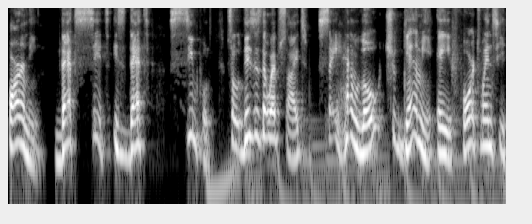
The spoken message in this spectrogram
farming. That's it. Is that simple? So this is the website. Say hello to Gummy, a 420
